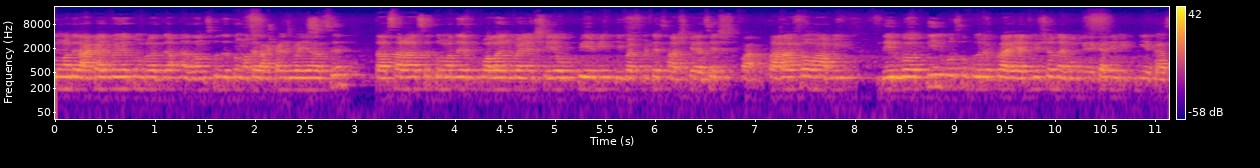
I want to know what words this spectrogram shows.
তোমাদের আকাশ ভাইয়া, তোমরা জানছো যে তোমাদের আকাশ ভাইয়া আছে। তাছাড়া আছে তোমাদের পলাশ ভাইয়া, সেও পিএমই ডিপার্টমেন্টে সাস্টে আছে। তারা সহ আমি দীর্ঘ তিন বছর ধরে প্রায় অ্যাডমিশন এবং একাডেমিক নিয়ে কাজ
